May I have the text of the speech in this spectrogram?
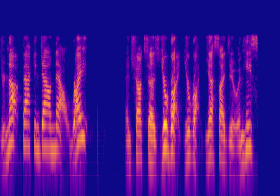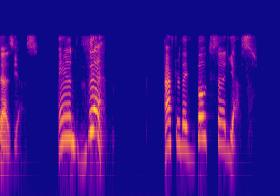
You're not backing down now, right? And Chuck says, You're right. You're right. Yes, I do. And he says yes. And then, after they've both said yes,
